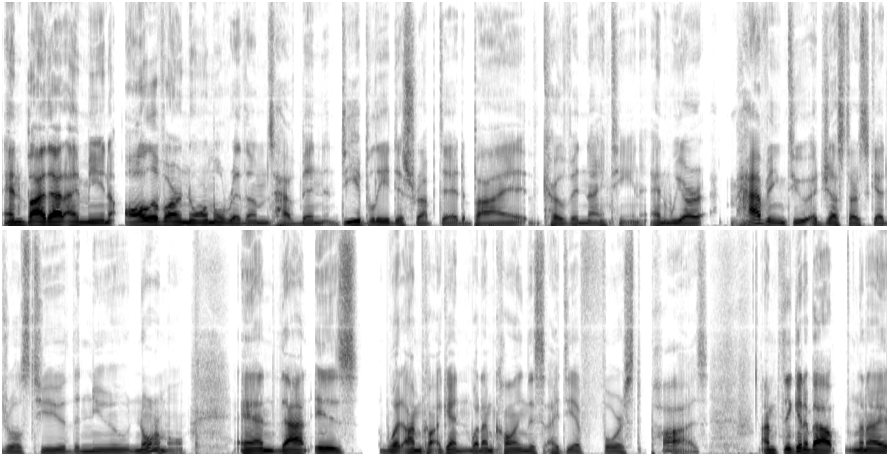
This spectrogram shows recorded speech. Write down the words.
And by that, I mean all of our normal rhythms have been deeply disrupted by COVID 19, and we are having to adjust our schedules to the new normal. And that is what I'm again what I'm calling this idea of forced pause. I'm thinking about when I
